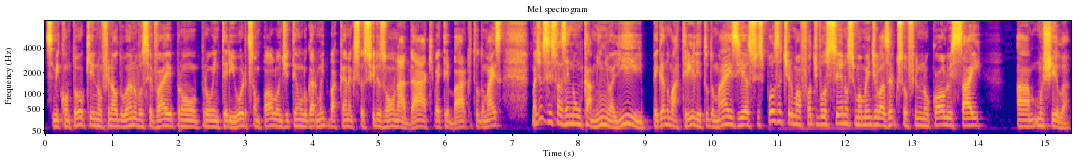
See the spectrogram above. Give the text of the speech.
você me contou que no final do ano você vai para o interior de São Paulo, onde tem um lugar muito bacana que seus filhos vão nadar, que vai ter barco e tudo mais. Imagina vocês fazendo um caminho ali, pegando uma trilha e tudo mais, e a sua esposa tira uma foto de você no seu momento de lazer com seu filho no colo e sai a mochila.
